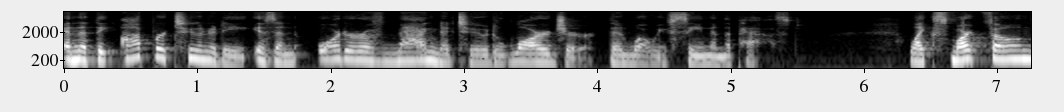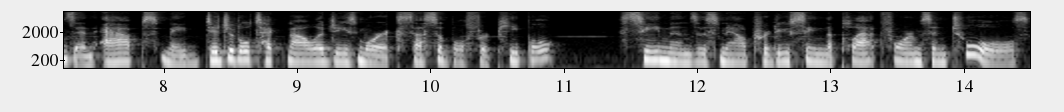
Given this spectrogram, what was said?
and that the opportunity is an order of magnitude larger than what we've seen in the past. Like smartphones and apps made digital technologies more accessible for people, Siemens is now producing the platforms and tools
